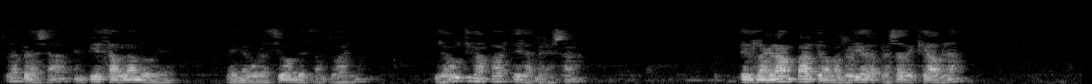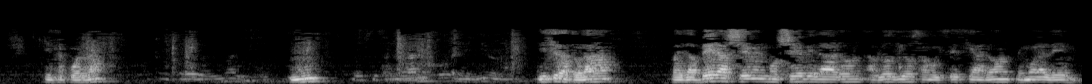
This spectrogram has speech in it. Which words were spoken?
es una Perashá, empieza hablando de la inauguración del santuario. Y la última parte de la perashá es la gran parte, la mayoría de la perashá de qué habla. ¿Quién se acuerda? ¿Mm? Dice la Torah, Vaidaber Hashem el Moshe Aarón, habló Dios a Moisés y a Aarón, Lemor Aleem.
